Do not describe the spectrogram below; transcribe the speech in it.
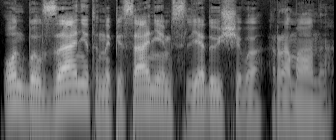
Он был занят написанием следующего романа.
